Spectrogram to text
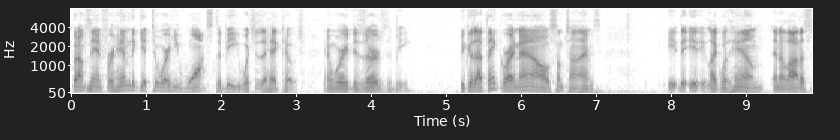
but I'm saying for him to get to where he wants to be, which is a head coach, and where he deserves to be, because I think right now sometimes, it, it, like with him and a lot of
